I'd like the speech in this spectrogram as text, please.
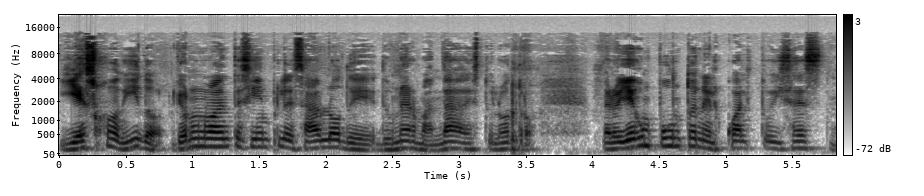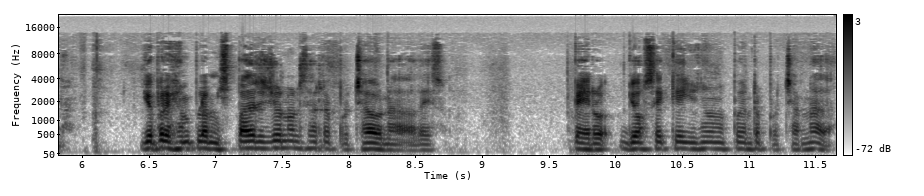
Y es jodido. Yo normalmente siempre les hablo de, de una hermandad, esto y lo otro. Pero llega un punto en el cual tú dices, no. Yo, por ejemplo, a mis padres yo no les he reprochado nada de eso pero yo sé que ellos no me pueden reprochar nada.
